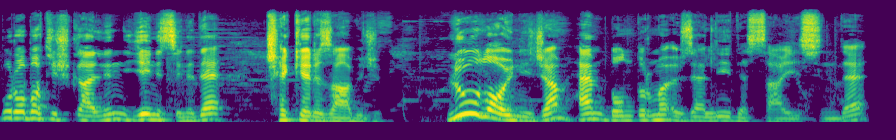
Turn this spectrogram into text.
bu robot işgalinin yenisini de çekeriz abicim. Lu'la oynayacağım. Hem dondurma özelliği de sayesinde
